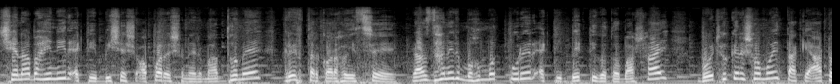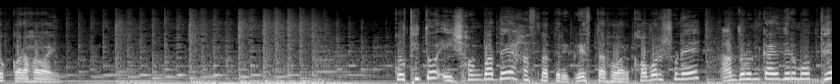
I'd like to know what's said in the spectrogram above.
সেনাবাহিনীর একটি বিশেষ অপারেশনের মাধ্যমে গ্রেফতার করা হয়েছে। রাজধানীর মোহাম্মদপুরের একটি ব্যক্তিগত বাসায় বৈঠকের সময় তাকে আটক করা হয়। কথিত এই সংবাদে হাসনাতের গ্রেফতার হওয়ার খবর শুনে আন্দোলনকারীদের মধ্যে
